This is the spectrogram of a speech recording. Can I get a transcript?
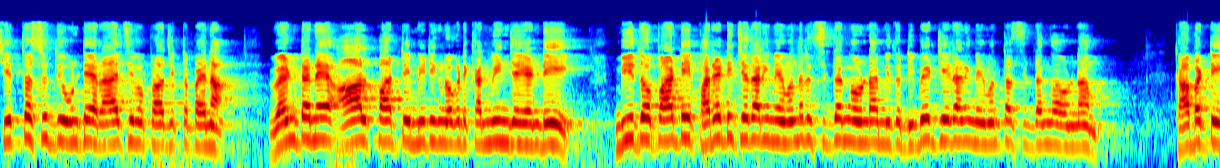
చిత్తశుద్ధి ఉంటే రాయలసీమ ప్రాజెక్టు పైన వెంటనే ఆల్ పార్టీ మీటింగ్ను ఒకటి కన్వీన్ చేయండి. మీతో పార్టీ పర్యటించేదానికి మేమందరం సిద్ధంగా ఉన్నాం మీతో డిబేట్ చేయడానికి మేమంతా సిద్ధంగా ఉన్నాం. కాబట్టి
